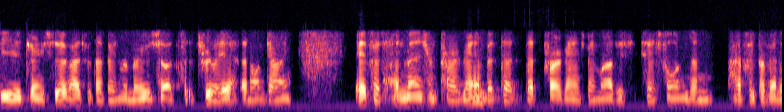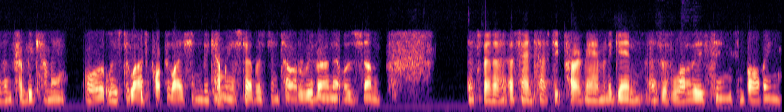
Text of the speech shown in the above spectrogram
year during surveys, but they've been removed. So it's, it's really a, an ongoing effort and management program. But that that program's been largely successful and, and hopefully prevented them from becoming, or at least a large population becoming established in Tidal River. And that was. Um, it's been a, a fantastic program, and again, as with a lot of these things involving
